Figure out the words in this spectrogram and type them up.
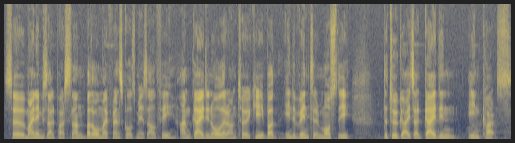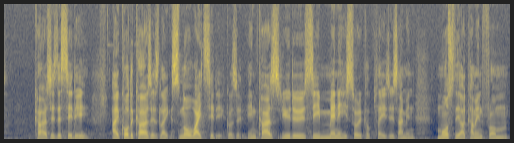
So my name is Alp Arslan, but all my friends calls me as Alfie. I'm guiding all around Turkey, but in the winter mostly the tour guides are guiding in Kars. Kars is the city. I call the Kars as like Snow White City because in Kars you do see many historical places. I mean, mostly are coming from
